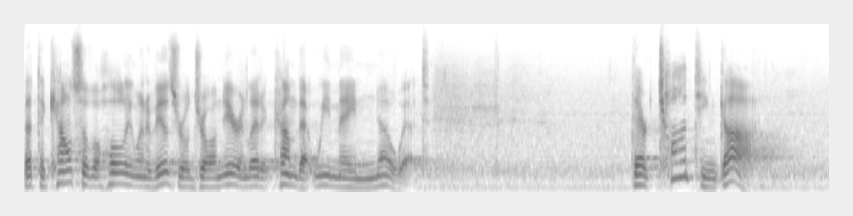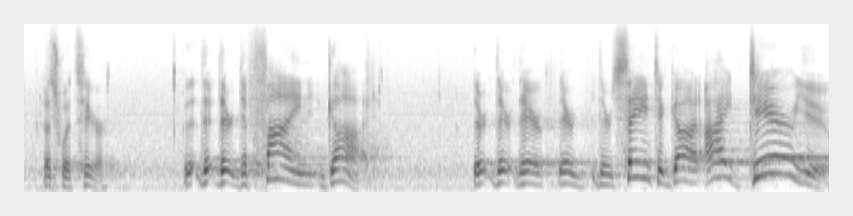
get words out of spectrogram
Let the counsel of the Holy One of Israel draw near and let it come that we may know it. They're taunting God. That's what's here. They're defying God. They're, they're, they're, they're, they're saying to God, I dare you,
